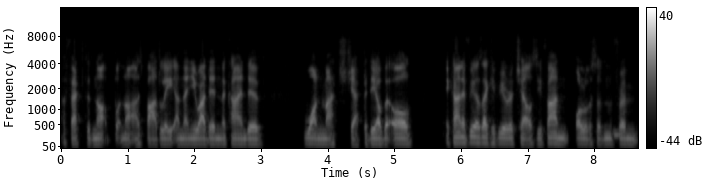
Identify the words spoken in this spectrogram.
affected not, but not as badly, and then you add in the kind of one match jeopardy of it all it kind of feels like if you're a Chelsea fan, all of a sudden from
